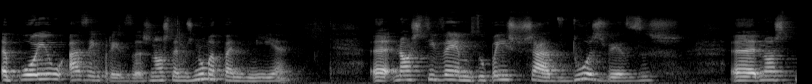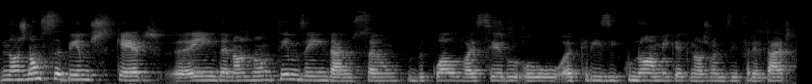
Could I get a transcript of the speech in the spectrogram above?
apoio às empresas. Nós estamos numa pandemia, uh, nós tivemos o país fechado duas vezes Uh, nós, nós não sabemos sequer ainda, nós não temos ainda a noção de qual vai ser o, a crise económica que nós vamos enfrentar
